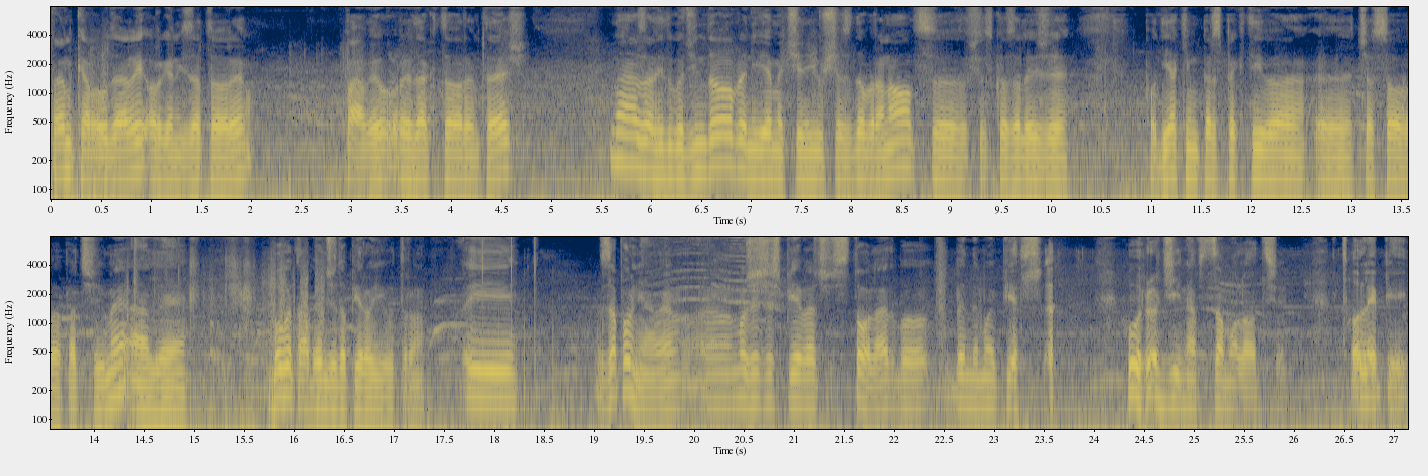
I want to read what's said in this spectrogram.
Ten kawał dalej, organizatorem, Paweł, redaktorem też. No, za niedługo dzień dobry, nie wiemy czy już jest dobranoc, e, wszystko zależy pod jakim perspektywa e, czasowa patrzymy, ale Bogota będzie dopiero jutro. I zapomniałem, e, możecie śpiewać 100 lat, bo będę moja pierwsza urodzina w samolocie. To lepiej,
